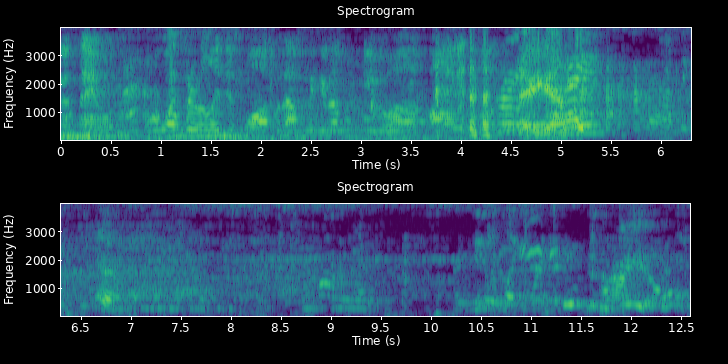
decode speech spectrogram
gonna say, what's a religious walk without picking up a few uh, followers? There you go. How are you?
